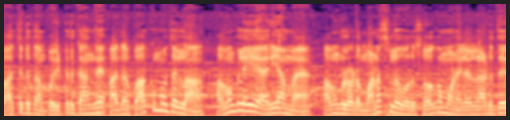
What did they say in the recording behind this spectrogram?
பார்த்துட்டு தான் போயிட்டு இருக்காங்க. அதை பார்க்கும் போதெல்லாம் அவங்களையே அறியாம அவங்களோட மனசுல ஒரு சோகமோ நிழலாடுது.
